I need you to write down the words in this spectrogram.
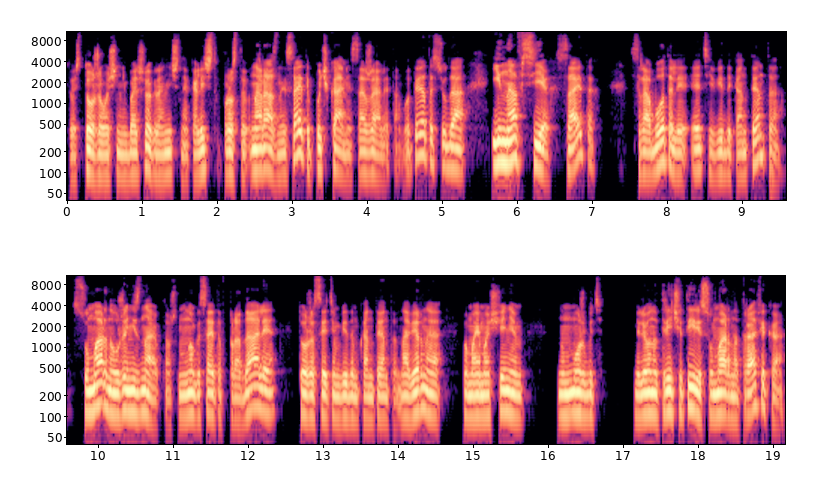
То есть тоже очень небольшое ограниченное количество. Просто на разные сайты пучками сажали там вот это сюда. И на всех сайтах сработали эти виды контента. Суммарно уже не знаю, потому что много сайтов продали тоже с этим видом контента. Наверное, по моим ощущениям, ну, может быть, миллиона три-четыре суммарно трафика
